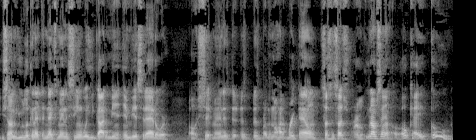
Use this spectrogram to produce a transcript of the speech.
You see what I mean? You looking at the next man and seeing what he got and being envious of that or, oh shit, man, this, this, this brother know how to break down such and such. You know what I'm saying? Okay, cool. You know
